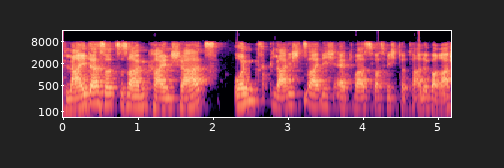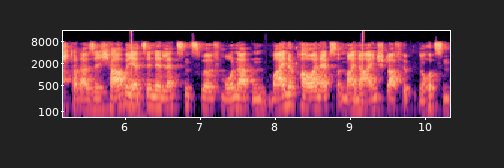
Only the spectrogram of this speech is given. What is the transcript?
leider sozusagen kein Scherz und gleichzeitig etwas, was mich total überrascht hat. Also ich habe jetzt in den letzten zwölf Monaten meine Powernaps und meine Einschlafhypnosen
